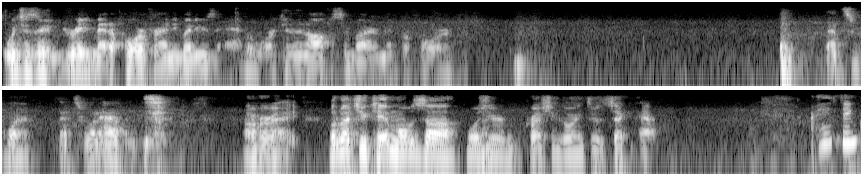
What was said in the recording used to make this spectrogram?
which is a great metaphor for anybody who's ever worked in an office environment before. That's what that's what happens. All right. What about you, Kim? What was uh what was your impression going through the second half? I think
